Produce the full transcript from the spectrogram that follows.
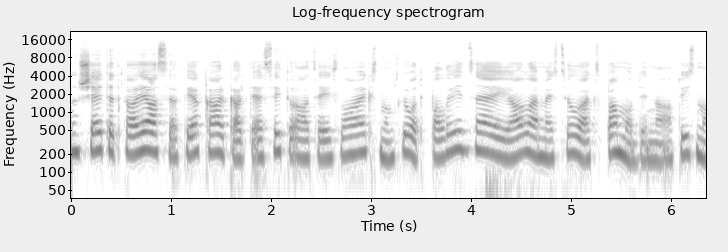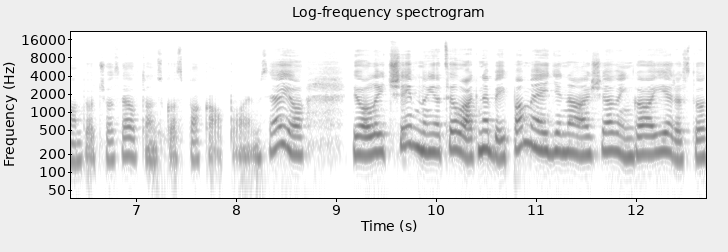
Nu, šeit atkal jāsaka, ja kā ārkārtējās situācijas laiks mums ļoti palīdzēja, jā, lai mēs cilvēkus pamudinātu izmantot šos elektroniskos pakalpojumus. Ja, jo, jo līdz šim, nu, ja cilvēki nebija pamēģinājuši, ja viņi gāja ierasto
